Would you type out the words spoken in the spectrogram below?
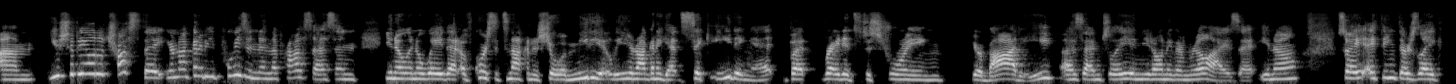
um, you should be able to trust that you're not going to be poisoned in the process and you know in a way that of course it's not going to show immediately. You're not going to get sick eating it but right it's destroying your body essentially and you don't even realize it you know? So I, I think there's like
